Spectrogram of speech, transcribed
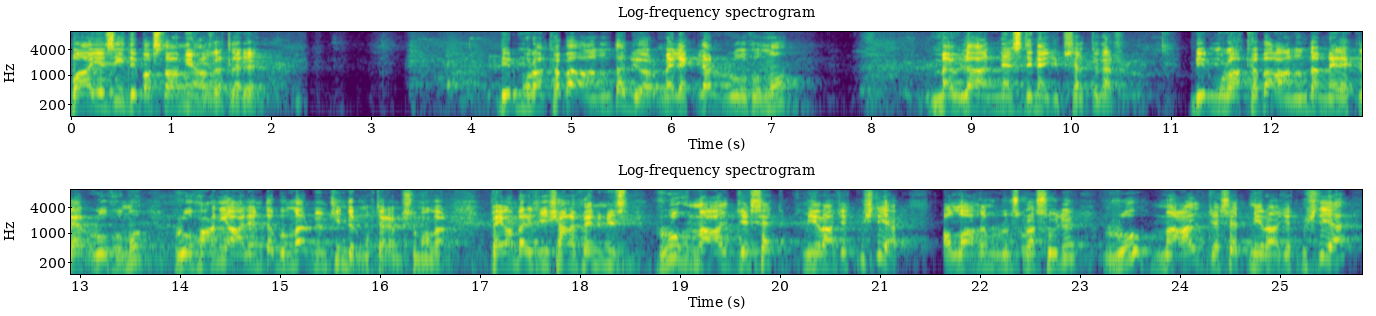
Bayezid-i Bastami Hazretleri bir murakabe anında diyor melekler ruhumu Mevla nezdine yükselttiler. Bir murakabe anında melekler ruhumu ruhani alemde bunlar mümkündür muhterem Müslümanlar. Peygamber Zişan Efendimiz ruh meal ceset miraç etmişti ya Allah'ın Resulü ruh meal ceset miraç etmişti ya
